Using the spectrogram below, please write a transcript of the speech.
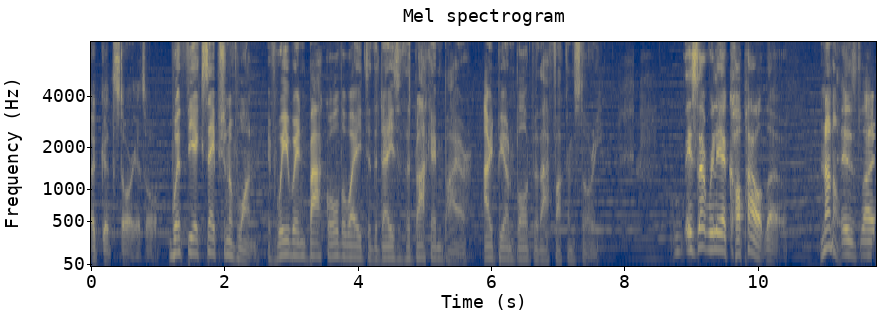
a good story at all. With the exception of one. If we went back all the way to the days of the Black Empire, I'd be on board with that fucking story. Is that really a cop out though? No, no. Is like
